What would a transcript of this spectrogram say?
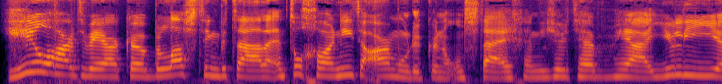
heel hard werken, belasting betalen en toch gewoon niet de armoede kunnen ontstijgen. En die zoiets hebben ja, jullie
